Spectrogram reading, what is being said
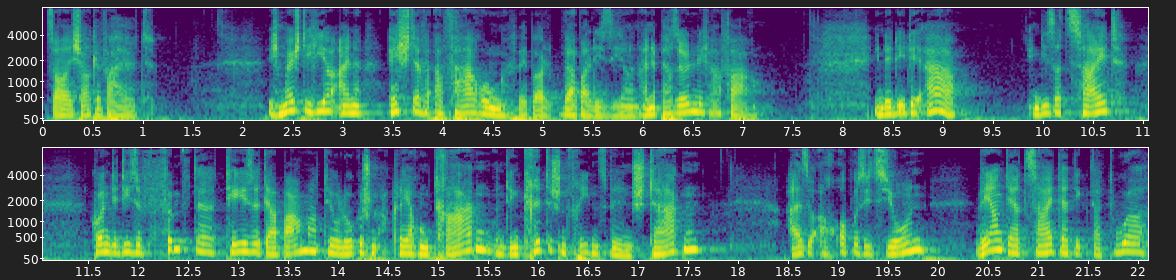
solcher Gewalt Ich möchte hier eine echte Erfahrung verbalisieren, eine persönliche Erfahrung. In der DDR, in dieser Zeit, konnte diese fünfte These der Barmer theologischen Erklärung tragen und den kritischen Friedenswillen stärken, also auch Opposition während der Zeit der Diktatur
